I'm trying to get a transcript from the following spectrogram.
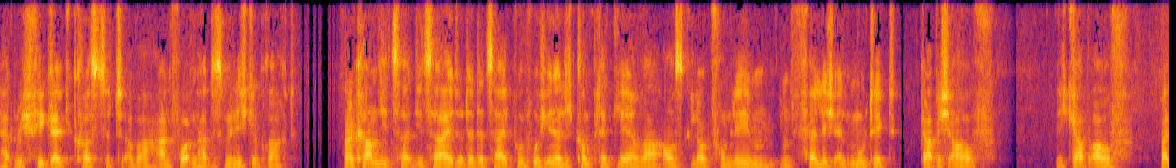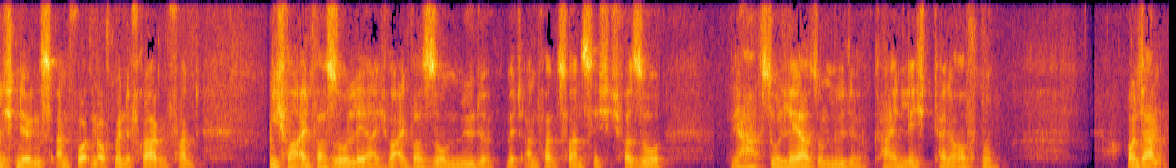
hat mich viel Geld gekostet, aber Antworten hat es mir nicht gebracht. Dann kam die Zeit, die Zeit oder der Zeitpunkt, wo ich innerlich komplett leer war, ausgelaugt vom Leben und völlig entmutigt, gab ich auf. Ich gab auf, weil ich nirgends Antworten auf meine Fragen fand. Ich war einfach so leer. Ich war einfach so müde mit Anfang 20. Ich war so, ja, so leer, so müde. Kein Licht, keine Hoffnung. Und dann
